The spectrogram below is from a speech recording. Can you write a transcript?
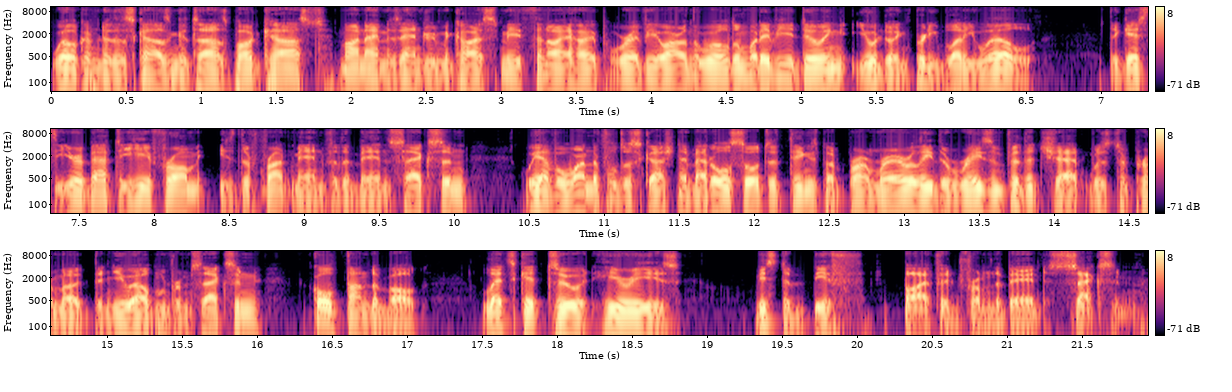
Welcome to the Scars and Guitars podcast. My name is Andrew Mackay Smith, and I hope wherever you are in the world and whatever you're doing, you're doing pretty bloody well. The guest that you're about to hear from is the frontman for the band Saxon. We have a wonderful discussion about all sorts of things, but primarily the reason for the chat was to promote the new album from Saxon called Thunderbolt. Let's get to it. Here he is, Mr. Biff Byford from the band Saxon.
